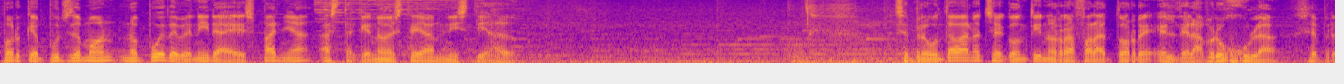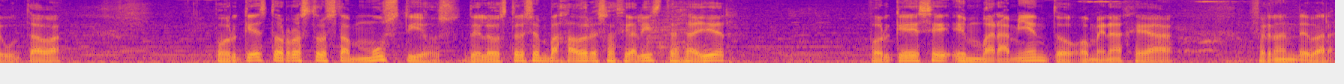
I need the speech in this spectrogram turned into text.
porque Puigdemont no puede venir a España hasta que no esté amnistiado. Se preguntaba anoche continuo Rafa La Torre, el de la brújula, se preguntaba, ¿por qué estos rostros tan mustios de los tres embajadores socialistas ayer? ¿Por qué ese embaramiento, homenaje a Fernández Vara?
